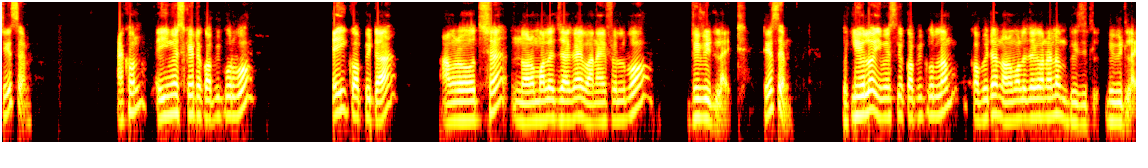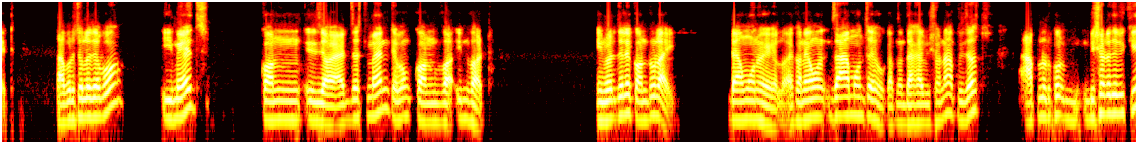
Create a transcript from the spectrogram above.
ঠিক আছে? এখন এই ইমেজকে একটা কপি করব। এই কপিটা আমরা হচ্ছে নর্মালের জায়গায় বানাই ফেলব ভিভিড লাইট ঠিক আছে? তো কি হলো? ইমেজকে কপি করলাম কপিটা নর্মালের জায়গায় বানালাম ভিভিড লাইট তারপরে চলে যাব ইমেজ কন অ্যাডজাস্টমেন্ট এবং ইনভার্ট ইনভার্ট দিলে কন্ট্রোল আই এটা এমন হয়ে গেল। এখন এমন, যা এমন চাই হোক, আপনার দেখার বিষয় না। আপনি জাস্ট আপলোড বিষয়টা দেবে কি,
